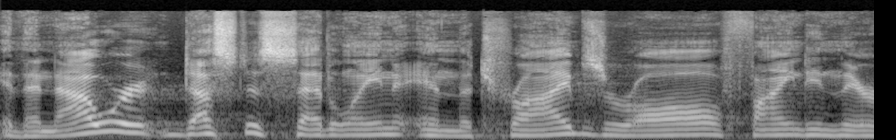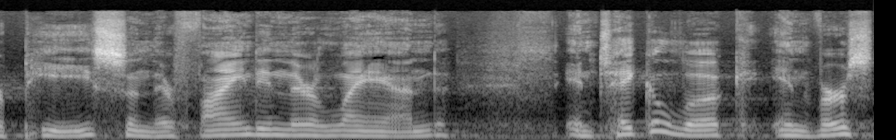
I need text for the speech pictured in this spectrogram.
And then now we're, dust is settling, and the tribes are all finding their peace and they're finding their land. And take a look in verse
